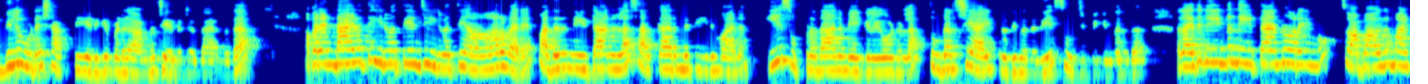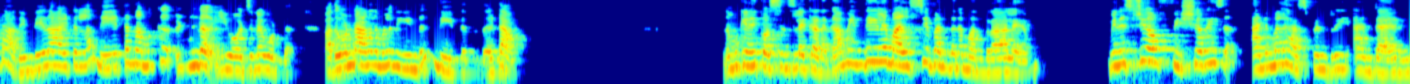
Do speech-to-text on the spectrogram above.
ഇതിലൂടെ ശാക്തീകരിക്കപ്പെടുകയാണ് ചെയ്തിട്ടുണ്ടായിരുന്നത്. അപ്പൊ രണ്ടായിരത്തി ഇരുപത്തിയഞ്ച് ഇരുപത്തി ആറ് വരെ പദ്ധതി നീട്ടാനുള്ള സർക്കാരിന്റെ തീരുമാനം ഈ സുപ്രധാന മേഖലയോടുള്ള തുടർച്ചയായി പ്രതിബദ്ധതയെ സൂചിപ്പിക്കുന്നുണ്ട്. അതായത് വീണ്ടും നീട്ടാൻ എന്ന് പറയുമ്പോൾ സ്വാഭാവികമായിട്ട് അതിന്റെതായിട്ടുള്ള നേട്ടം നമുക്ക് ഉണ്ട് ഈ യോജന കൊണ്ട്. അതുകൊണ്ടാണ് നമ്മൾ വീണ്ടും നീട്ടുന്നത് കേട്ടോ. നമുക്കിനി ക്വസ്റ്റ്യൻസിലേക്ക് കടക്കാം. ഇന്ത്യയിലെ മത്സ്യബന്ധന മന്ത്രാലയം ministry of fisheries animal husbandry and dairy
